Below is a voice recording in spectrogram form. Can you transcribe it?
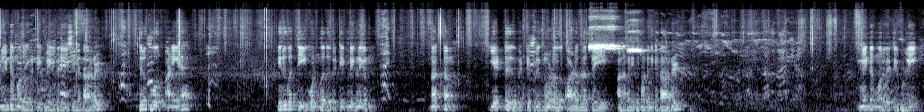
மீண்டும் ஒரு வெற்றி புலியை பதிவு செய்கின்றார்கள் திருப்பூர் அணியினர் இருபத்தி ஒன்பது வெற்றி புலிகளையும் நத்தம் எட்டு வெற்றி புலிகளோடு ஆடுகளத்தை அலங்கரித்துக் கொண்டிருக்கிறார்கள் மீண்டும் ஒரு வெற்றி புலி.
